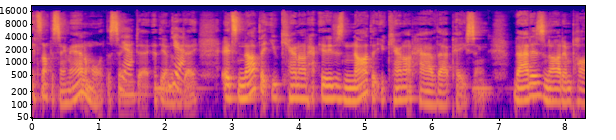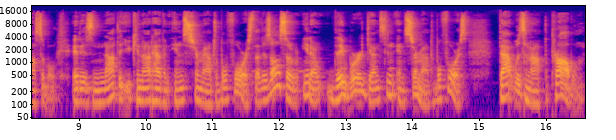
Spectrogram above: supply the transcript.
it's not the same animal at the same yeah. day, at the end of yeah. the day. It's not that you cannot, ha- it is not that you cannot have that pacing. That is not impossible. It is not that you cannot have an insurmountable force. That is also, you know, they were against an insurmountable force that was not the problem.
